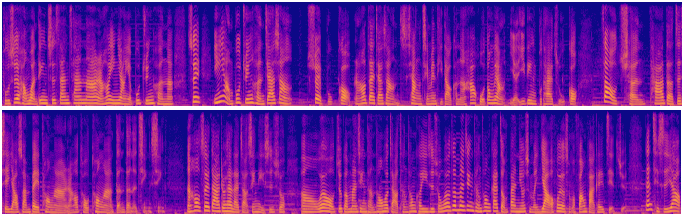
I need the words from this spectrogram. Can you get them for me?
不是很稳定吃三餐呐，然后营养也不均衡呐，所以营养不均衡加上睡不够，然后再加上像前面提到，可能他活动量也一定不太足够，造成他的这些腰酸背痛啊，然后头痛啊等等的情形，然后所以大家就会来找心理师说，嗯，我有这个慢性疼痛，或找疼痛科医师说，我有这慢性疼痛该怎么办？你有什么药，或有什么方法可以解决？但其实要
